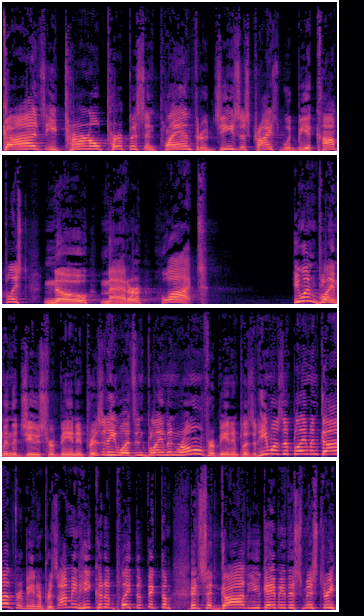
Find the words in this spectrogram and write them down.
God's eternal purpose and plan through Jesus Christ would be accomplished no matter what. He wasn't blaming the Jews for being in prison. He wasn't blaming Rome for being in prison. He wasn't blaming God for being in prison. I mean, he could have played the victim and said, God, you gave me this mystery.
